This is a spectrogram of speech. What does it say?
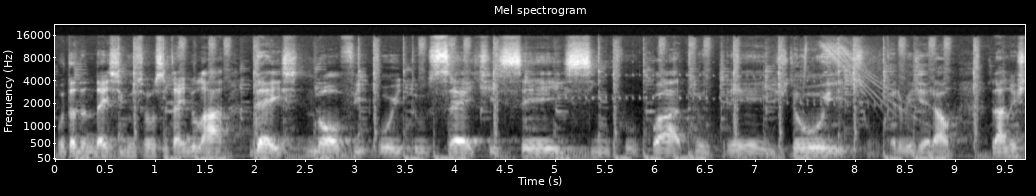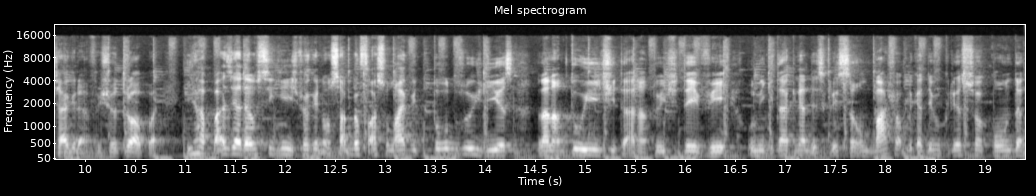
Vou tá dando 10 segundos pra você tá indo lá. 10, 9, 8, 7, 6, 5, 4, 3, 2, 1. Quero ver geral lá no Instagram, fechou tropa? E rapaziada, é o seguinte, pra quem não sabe, eu faço live todos os dias lá na Twitch, tá? Na Twitch TV, o link tá aqui na descrição, baixa o aplicativo, cria sua conta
